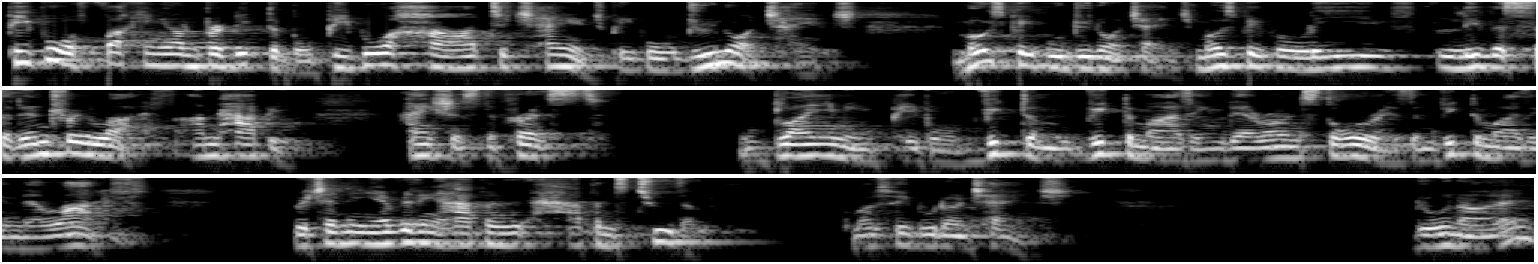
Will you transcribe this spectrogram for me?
People are fucking unpredictable. People are hard to change. People do not change. Most people do not change. Most people live, live a sedentary life, unhappy, anxious, depressed, blaming people, victim, victimizing their own stories and victimizing their life, pretending everything happen, happens to them. Most people don't change. You and I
